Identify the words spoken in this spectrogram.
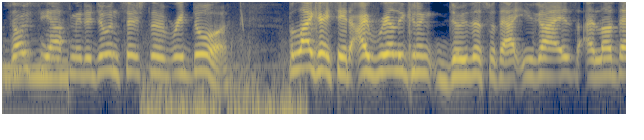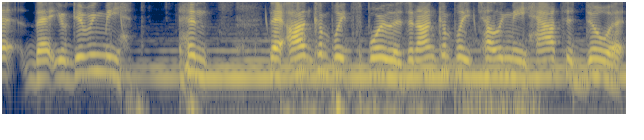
Zosie asked me to do and search the red door. But like I said, I really couldn't do this without you guys. I love that, that you're giving me hints that aren't complete spoilers and aren't complete telling me how to do it.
